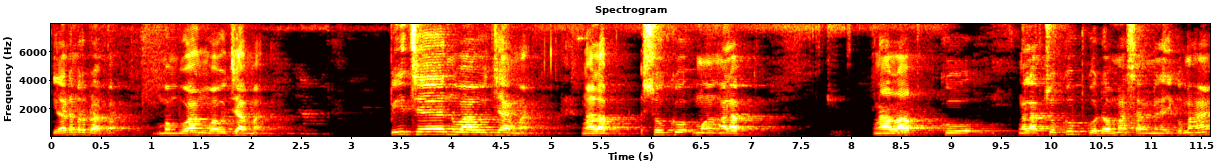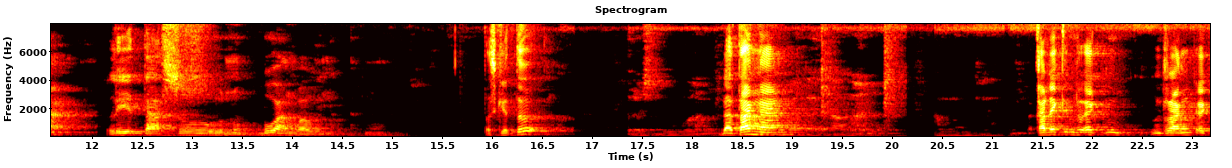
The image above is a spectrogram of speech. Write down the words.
Ila nomor berapa membuang wau jama piceun wau jama ngalap suku mengalap ngalap ku ngalap cukup ku doma sama iku maha? Litasunu buang waunya terus gitu terus buang. datangan. Rek nerang rek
